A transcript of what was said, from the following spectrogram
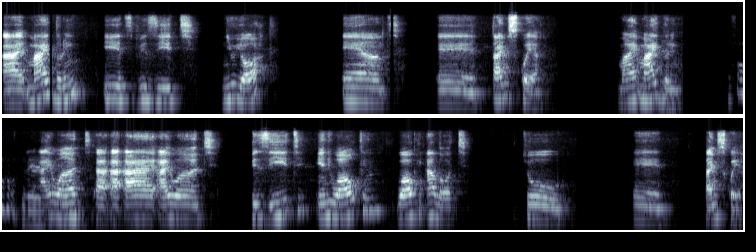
I, my dream is visit New York and uh, Times Square. My my dream. I want I, I I want visit and walking, walking a lot to uh, Times Square.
